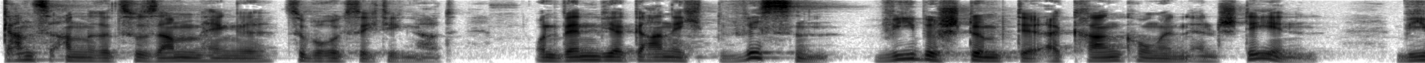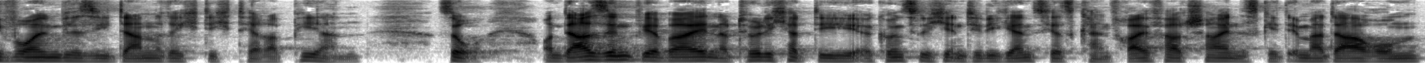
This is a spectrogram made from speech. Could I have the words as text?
ganz andere Zusammenhänge zu berücksichtigen hat. Und wenn wir gar nicht wissen, wie bestimmte Erkrankungen entstehen, wie wollen wir sie dann richtig therapieren? So, und da sind wir bei, natürlich hat die künstliche Intelligenz jetzt keinen Freifahrtschein. Es geht immer darum,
